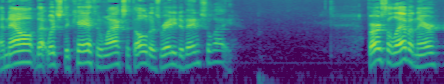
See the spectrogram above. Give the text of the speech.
and now that which decayeth and waxeth old is ready to vanish away. Verse 11 there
